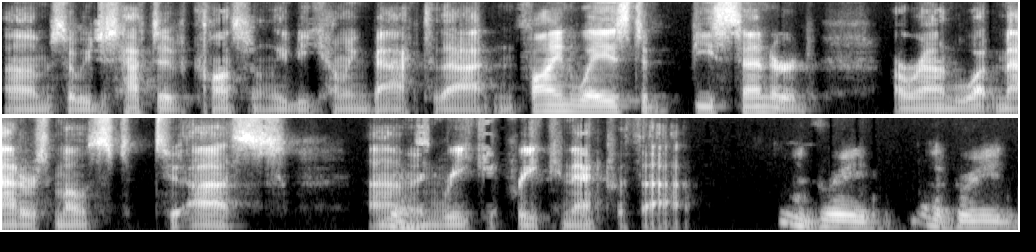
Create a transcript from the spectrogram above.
Um, so we just have to constantly be coming back to that and find ways to be centered around what matters most to us um, yes. and re- reconnect with that. Agreed agreed.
